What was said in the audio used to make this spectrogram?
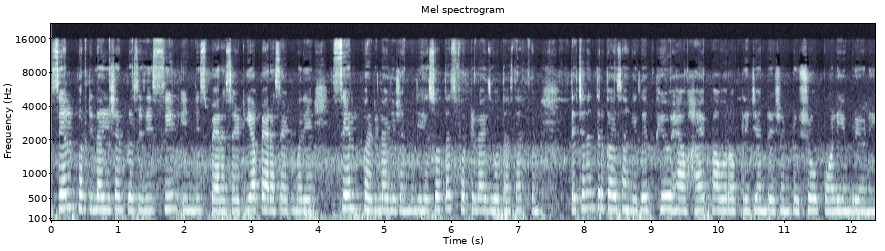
self fertilization process is seen in this parasite या पॅरासाईटमध्ये सेल्फ फर्टिलायझेशन म्हणजे हे स्वतःच फर्टिलाइज होत असतात पण त्याच्यानंतर काय सांगितलं आहे few have high power of regeneration to show polyembryony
